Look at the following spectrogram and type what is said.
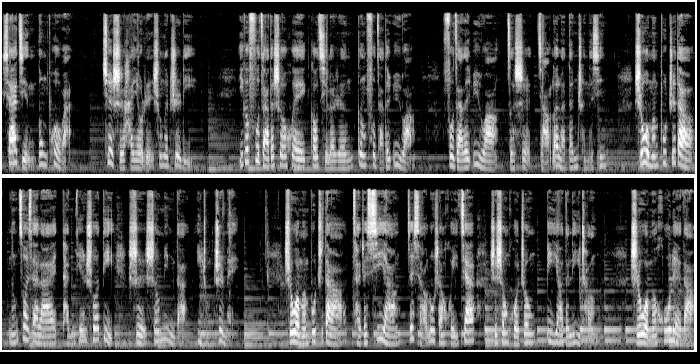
虾紧弄破碗”，确实含有人生的智理。一个复杂的社会勾起了人更复杂的欲望，复杂的欲望则是搅乱了单纯的心，使我们不知道能坐下来谈天说地是生命的一种至美。使我们不知道踩着夕阳在小路上回家是生活中必要的历程，使我们忽略到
